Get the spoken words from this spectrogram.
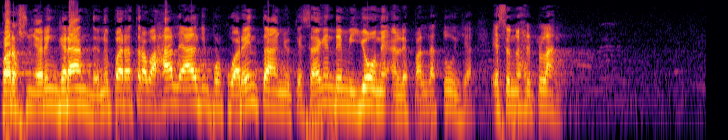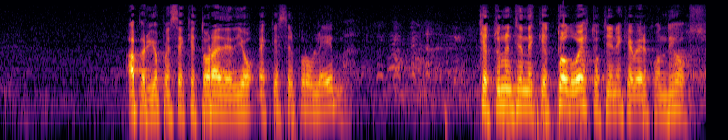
para soñar en grande, no es para trabajarle a alguien por 40 años que se hagan de millones a la espalda tuya. Ese no es el plan. Ah, pero yo pensé que esto era de Dios. Es que es el problema. Que tú no entiendes que todo esto tiene que ver con Dios.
